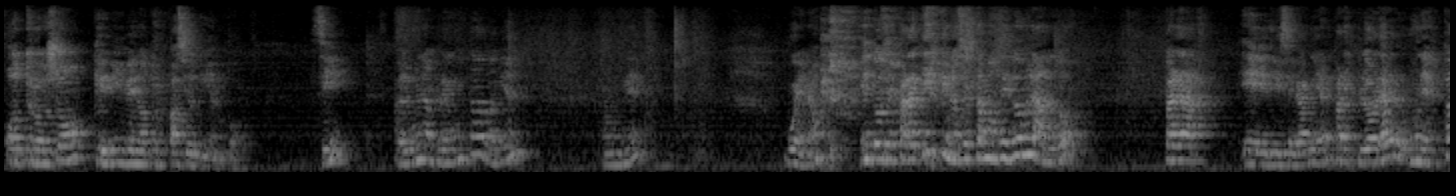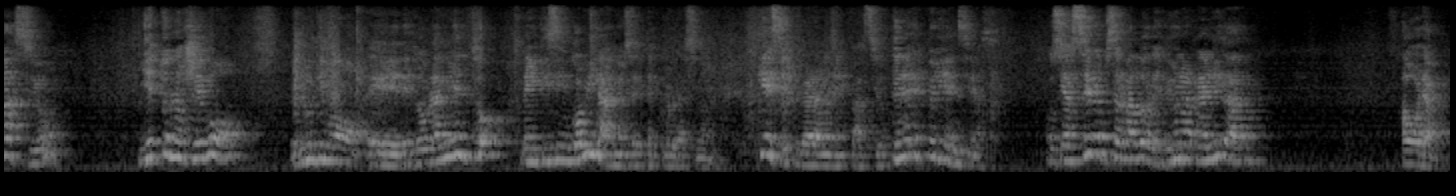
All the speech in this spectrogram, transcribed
otro yo que vive en otro espacio-tiempo. ¿Sí? ¿Alguna pregunta? ¿Va bien? ¿Estamos bien? Bueno, entonces, ¿para qué es que nos estamos desdoblando? Para, eh, dice Garnier, para explorar un espacio, y esto nos llevó, el último eh, desdoblamiento, 25.000 años esta exploración. ¿Qué es explorar un espacio? Tener experiencias, o sea, ser observadores de una realidad. Ahora,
